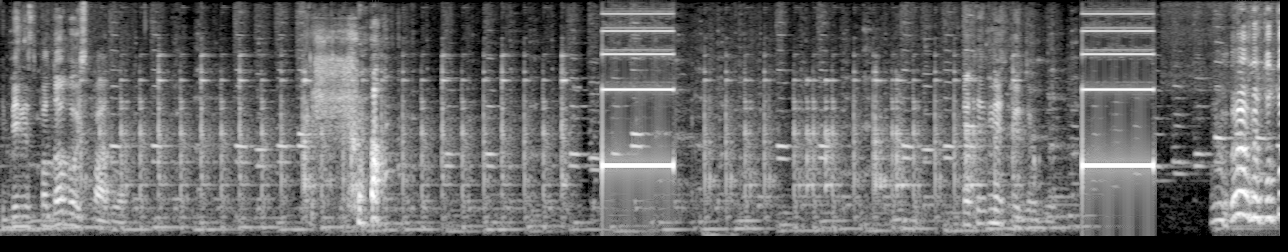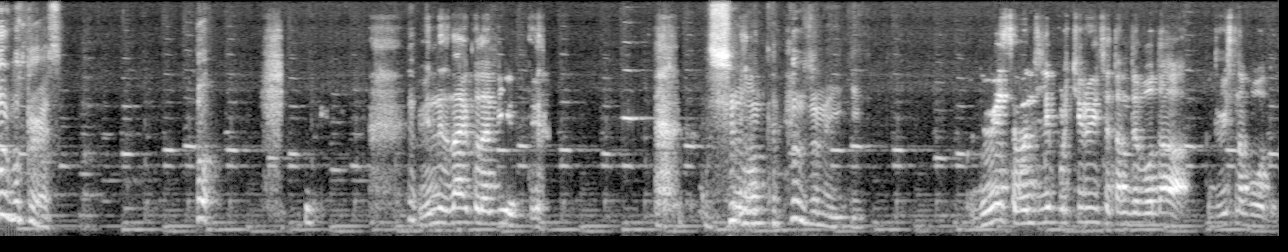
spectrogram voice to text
Тобі не сподобалось, падло? Ти з мислю зробив? Е, воскрес! Що? Він не знає, куди бігти. Що він контужений якийсь? Дивися, він телепортується там, де вода. Дивись на воду.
